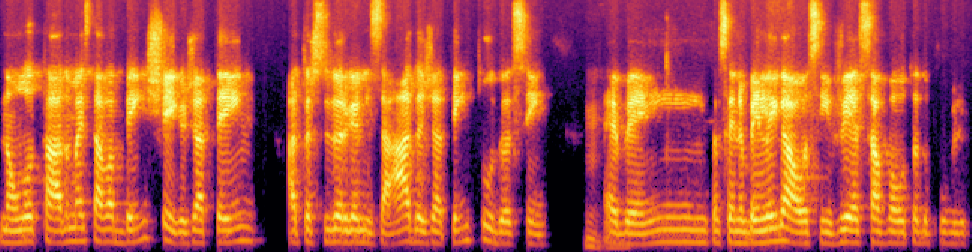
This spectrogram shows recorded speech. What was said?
não lotado, mas estava bem cheio. Já tem a torcida organizada, já tem tudo, assim. É uhum. É bem, tá sendo bem legal, assim, ver essa volta do público.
